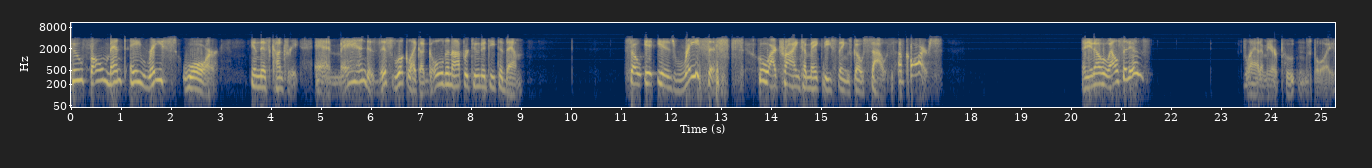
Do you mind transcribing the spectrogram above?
to foment a race war in this country. And man, does this look like a golden opportunity to them. So it is racists who are trying to make these things go south. Of course. And you know who else it is? Vladimir Putin's boys.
